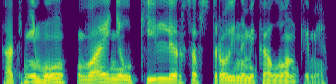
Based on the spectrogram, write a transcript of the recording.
а к нему вайнил киллер со встроенными колонками.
